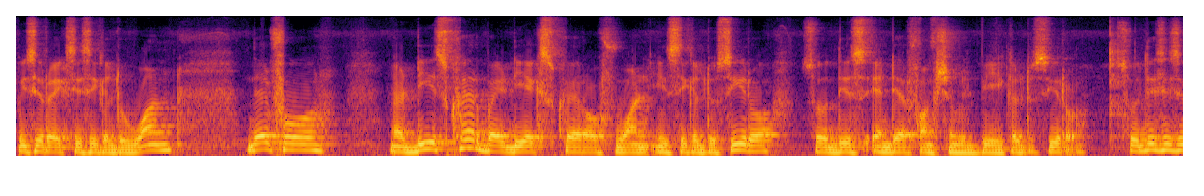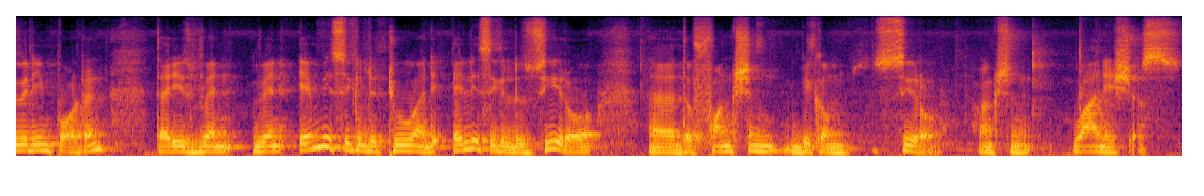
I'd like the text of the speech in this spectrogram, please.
p0x is equal to 1 therefore uh, d square by dx square of 1 is equal to 0 so this entire function will be equal to 0 so this is very important. That is when when m is equal to 2 and l is equal to 0 uh, the function becomes 0 function vanishes.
